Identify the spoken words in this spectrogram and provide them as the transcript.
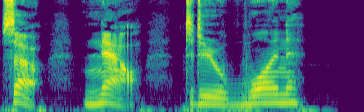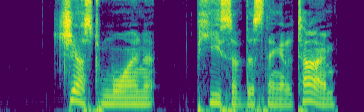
So now to do one just one piece of this thing at a time,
